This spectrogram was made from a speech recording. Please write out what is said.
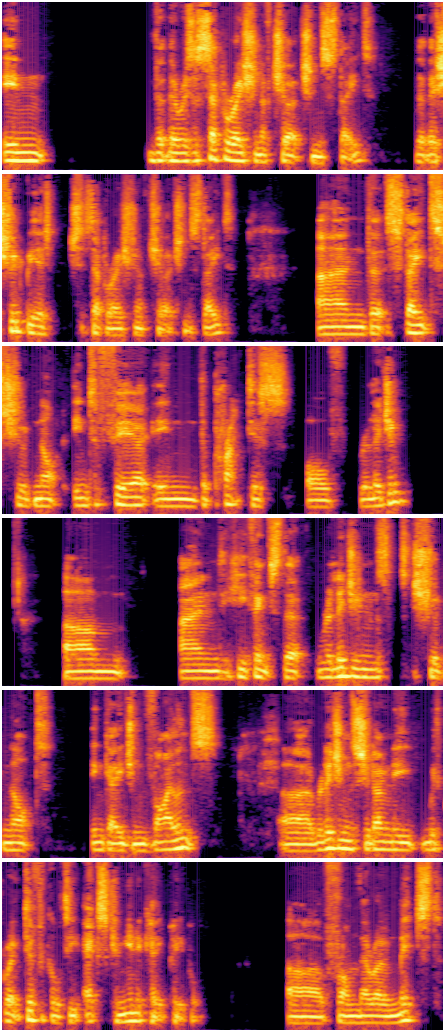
in that there is a separation of church and state, that there should be a separation of church and state, and that states should not interfere in the practice of religion. Um, and he thinks that religions should not engage in violence. Uh, religions should only, with great difficulty, excommunicate people uh, from their own midst.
